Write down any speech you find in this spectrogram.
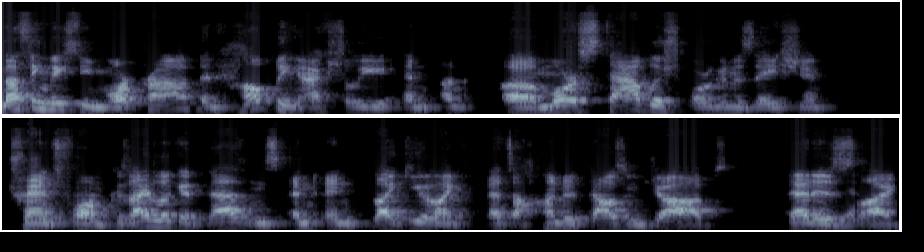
Nothing makes me more proud than helping actually an, an a more established organization transform. Because I look at that and, and and like you, like that's a hundred thousand jobs. That is yeah. like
